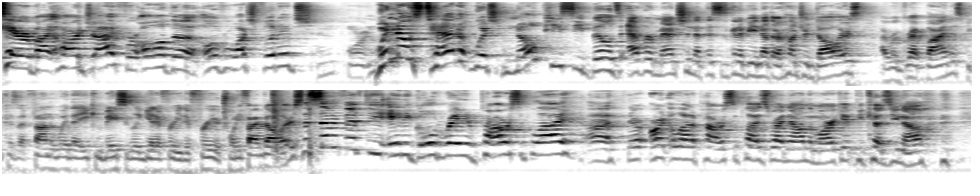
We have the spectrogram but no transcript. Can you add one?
terabyte hard drive for all the Overwatch footage and porn. Windows 10, which no PC builds ever mention that this is gonna be another $100. I regret buying this because I found a way that you can basically get it for either free or $25. The 750 80 gold rated power supply, uh, there aren't a lot of power supplies right now on the market because, you know,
